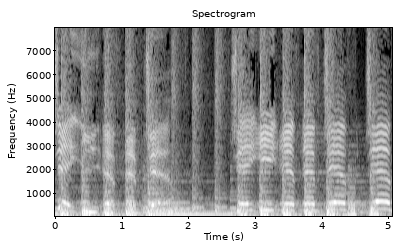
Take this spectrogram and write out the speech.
J E F F Jeff. J E F F Jeff, Jeff,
